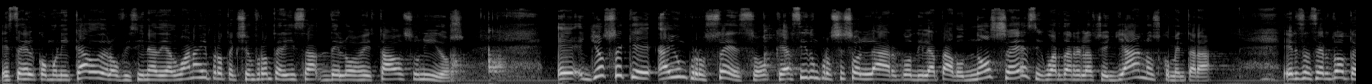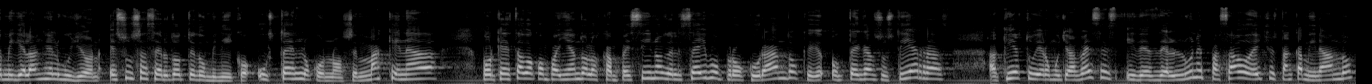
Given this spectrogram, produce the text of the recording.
este es el comunicado de la Oficina de Aduanas y Protección Fronteriza de los Estados Unidos. Eh, yo sé que hay un proceso que ha sido un proceso largo, dilatado. No sé si guarda relación, ya nos comentará. El sacerdote Miguel Ángel Gullón es un sacerdote dominico, ustedes lo conocen, más que nada porque ha estado acompañando a los campesinos del Ceibo, procurando que obtengan sus tierras. Aquí estuvieron muchas veces y desde el lunes pasado, de hecho, están caminando,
